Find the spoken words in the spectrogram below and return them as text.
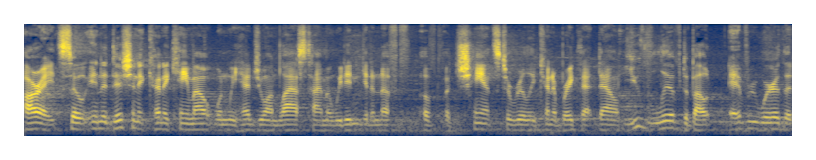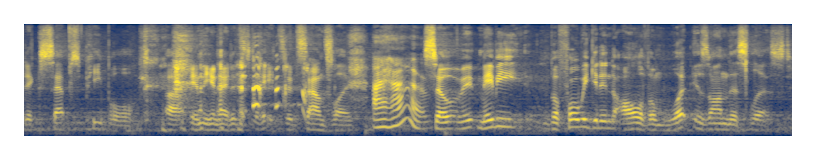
All right. So, in addition, it kind of came out when we had you on last time, and we didn't get enough of a chance to really kind of break that down. You've lived about everywhere that accepts people uh, in the United States. It sounds like. I have. So maybe before we get into all of them, what is on this list?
